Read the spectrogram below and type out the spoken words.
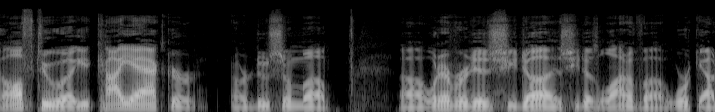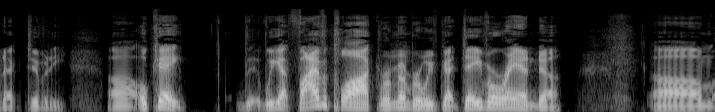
off to uh, kayak or or do some uh, uh, whatever it is she does. She does a lot of uh, workout activity. Uh, okay, Th- we got five o'clock. Remember, we've got Dave Aranda. Um,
